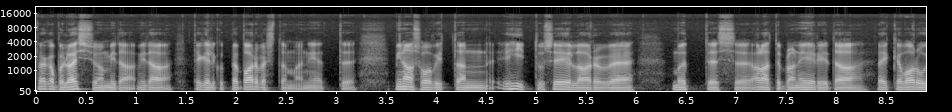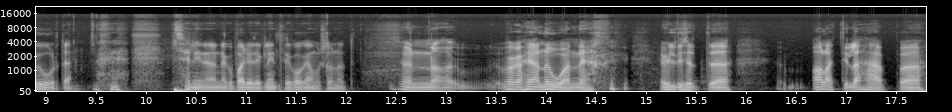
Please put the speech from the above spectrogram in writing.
väga palju asju on, mida, mida tegelikult peab arvestama, nii et mina soovitan ehituseelarve äh, mõttes äh, alati planeerida väike varu juurde selline on nagu paljude klientide kogemus olnud. see on äh, väga hea nõuanne ja üldiselt äh, alati läheb äh,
